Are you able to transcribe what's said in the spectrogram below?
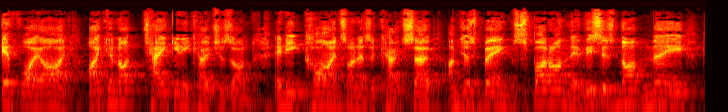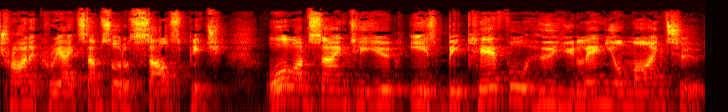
FYI. I cannot take any coaches on, any clients on as a coach. So I'm just being spot on there. This is not me trying to create some sort of sales pitch. All I'm saying to you is be careful who you lend your mind to.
